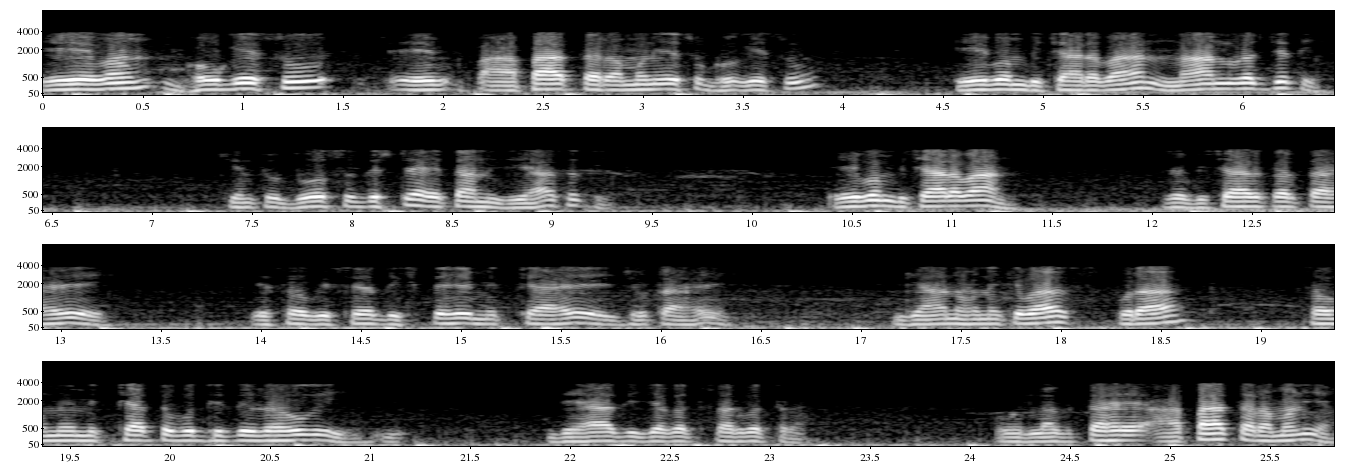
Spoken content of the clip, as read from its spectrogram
एवं भोगेशु आपात रमणीयु भोगेशु एवं विचारवान नानुरज्यति किंतु दोष दृष्टि ऐसा जिहासती। एवं विचारवान, जो विचार करता है, ये सब विषय दिखते हैं, मिथ्या है, झूठा है। ज्ञान होने के बाद पूरा सब में मिथ्या तो बुद्धि दृढ़ हो गई, देहादि जगत सर्वत्र। और लगता है आपात रमणीय।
